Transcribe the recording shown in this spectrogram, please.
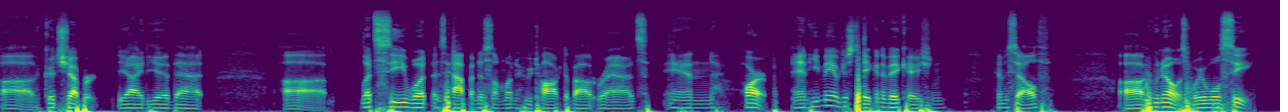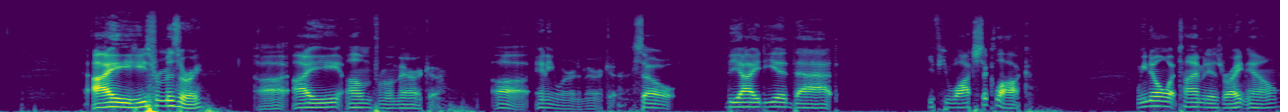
uh, good shepherd. The idea that uh, let's see what has happened to someone who talked about rads and HAARP. And he may have just taken a vacation himself. Uh, who knows? We will see. I he's from Missouri. Uh, I I'm from America. Uh, anywhere in America. So the idea that if you watch the clock, we know what time it is right now.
